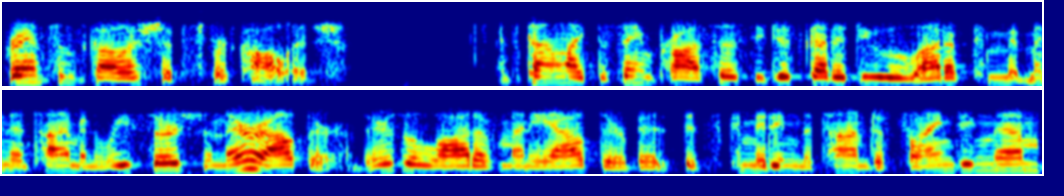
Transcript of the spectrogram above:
grants and scholarships for college. It's kind of like the same process. You just got to do a lot of commitment and time and research and they're out there. There's a lot of money out there but it's committing the time to finding them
